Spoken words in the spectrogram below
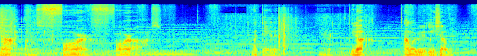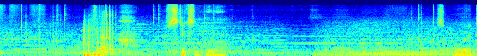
not. I was far, far off. God damn it. You know what? I'm gonna get me a shovel. Sticks in here. This wood.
